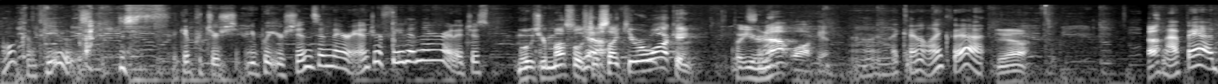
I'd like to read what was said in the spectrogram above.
Oh, confused. you put your you put your shins in there and your feet in there, and it just Moves your muscles just like you were walking. but you're not walking. uh, I kind of like that. Yeah. Not bad.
